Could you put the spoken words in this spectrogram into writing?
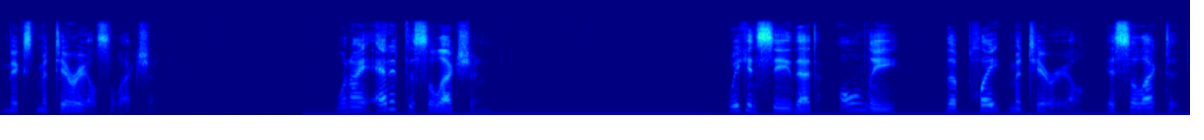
mixed material selection. When I edit the selection, we can see that only the plate material is selected.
